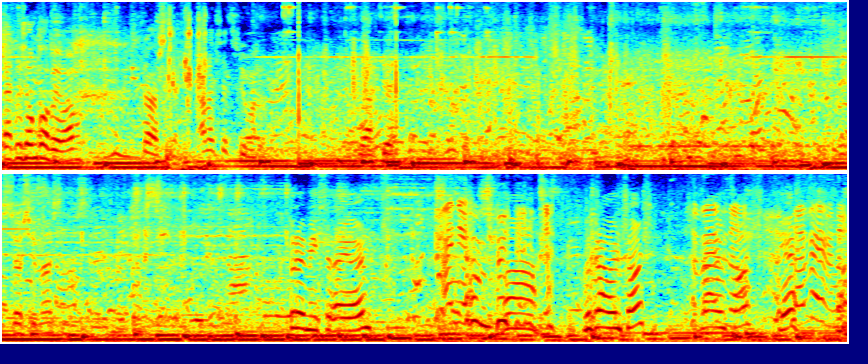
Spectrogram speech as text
Tak dużą głowę mam? Troszkę, ale się trzyma. Dziękuję. 218. Które miejsce zająłem? A nie wiem, A, wygrałem coś? Wygrałem coś? Nie? na pewno.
